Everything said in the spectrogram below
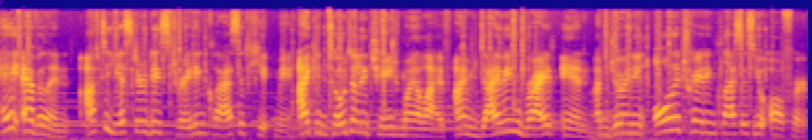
Hey Evelyn, after yesterday's trading class it hit me. I can totally change my life. I'm diving right in. I'm joining all the trading classes you offer.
